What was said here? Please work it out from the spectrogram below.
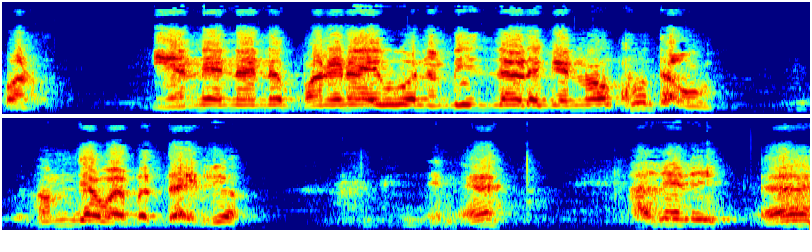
પણ એને એને પરણાવ્યો ને બીજ દાડે કે નોખું થવું સમજાવે બધા લ્યો. હે? હાલે નહીં. હે?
